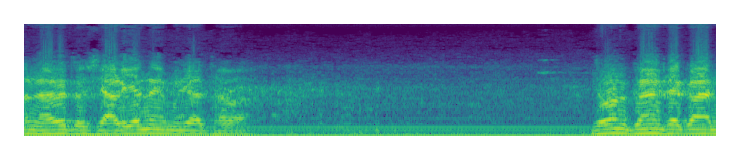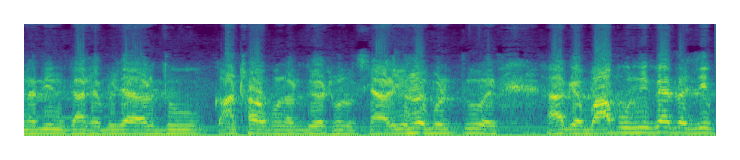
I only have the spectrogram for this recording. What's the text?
અને હવે તો શાળિયા મળ્યા થવા. જોન ઘણા ઠેકાણે નદીને કાંઠે બીજા અડધું કાંઠા પણ અડધું હેઠું શાળીઓ પડતું હોય. આ કે બાપુ નીકળે તો જીપ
